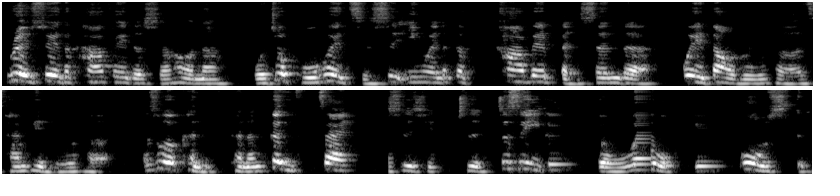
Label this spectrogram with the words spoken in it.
瑞穗的咖啡的时候呢，我就不会只是因为那个咖啡本身的味道如何、产品如何，而是我可可能更在事情是，这是一个有温度、有故事，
